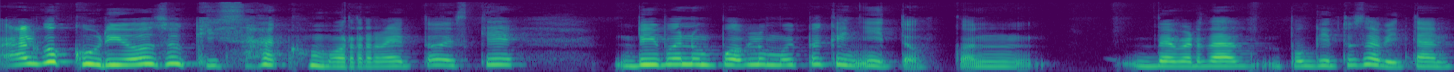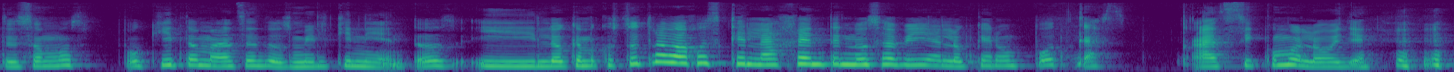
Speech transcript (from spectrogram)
algo curioso quizá como reto es que vivo en un pueblo muy pequeñito, con de verdad poquitos habitantes, somos poquito más de 2.500 y lo que me costó trabajo es que la gente no sabía lo que era un podcast así como lo oyen.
